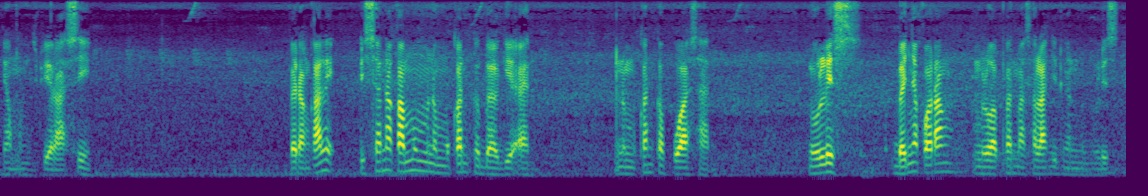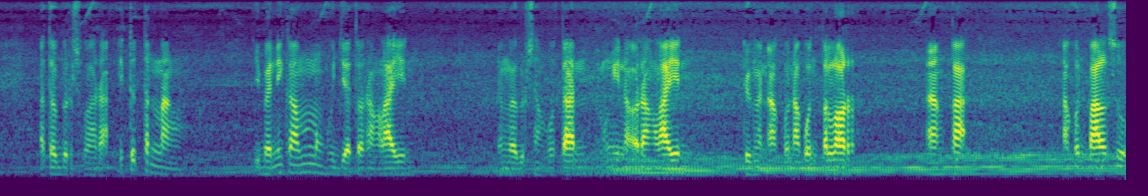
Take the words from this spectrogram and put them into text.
yang menginspirasi. Barangkali di sana kamu menemukan kebahagiaan menemukan kepuasan. Nulis. Banyak orang meluapkan masalahnya dengan menulis atau bersuara. Itu tenang dibanding kamu menghujat orang lain yang gak bersangkutan menghina orang lain dengan akun-akun telur angka akun palsu.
